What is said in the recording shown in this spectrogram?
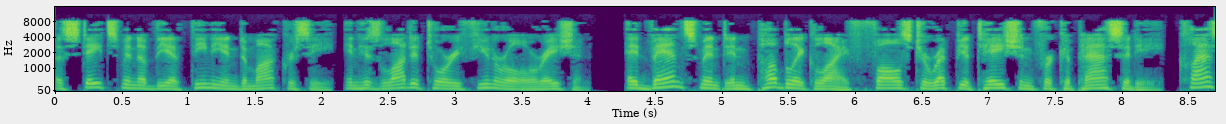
a statesman of the Athenian democracy, in his laudatory funeral oration, Advancement in public life falls to reputation for capacity, class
